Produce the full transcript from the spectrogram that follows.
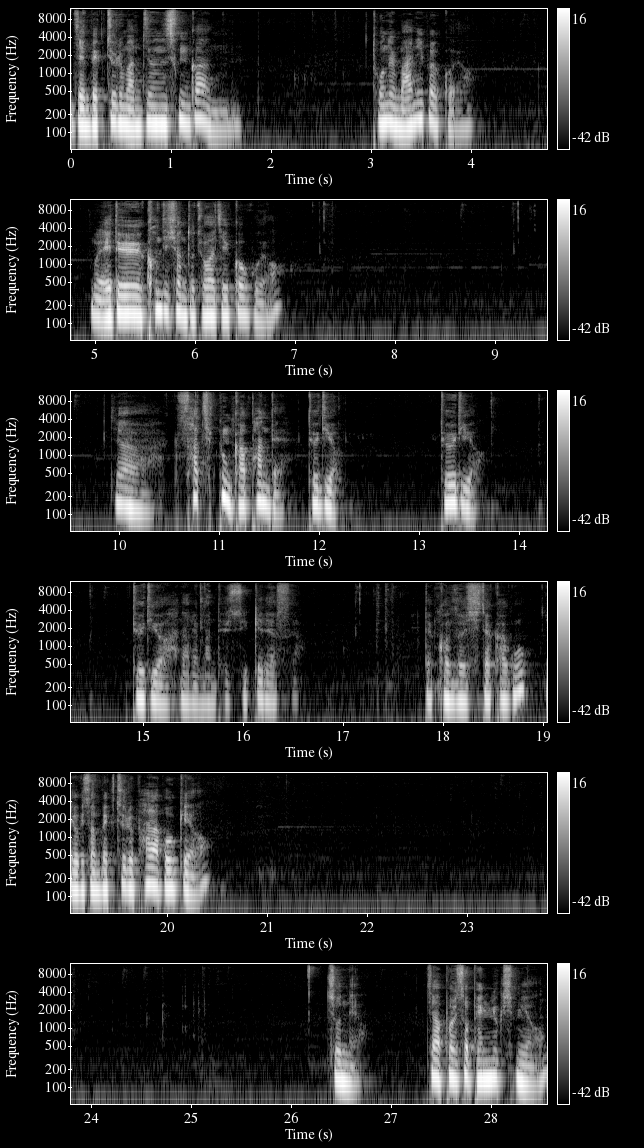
이제 맥주를 만드는 순간 돈을 많이 벌 거예요. 뭐 애들 컨디션도 좋아질 거고요. 자, 사치품 갑판대 드디어 드디어 드디어 하나를 만들 수 있게 되었어요. 일단 건설 시작하고 여기서 맥주를 팔아볼게요. 좋네요. 자 벌써 160명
